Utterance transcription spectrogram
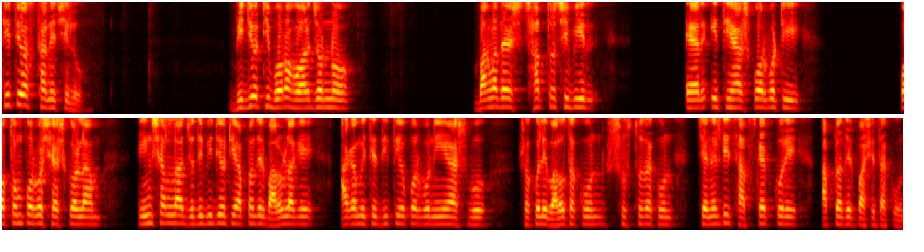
তৃতীয় স্থানে ছিল। ভিডিওটি বড় হওয়ার জন্য বাংলাদেশ ছাত্র শিবির এর ইতিহাস পর্বটি প্রথম পর্ব শেষ করলাম। ইনশাল্লাহ যদি ভিডিওটি আপনাদের ভালো লাগে, আগামীতে দ্বিতীয় পর্ব নিয়ে আসব। সকলে ভালো থাকুন, সুস্থ থাকুন, চ্যানেলটি সাবস্ক্রাইব করে আপনাদের পাশে থাকুন।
